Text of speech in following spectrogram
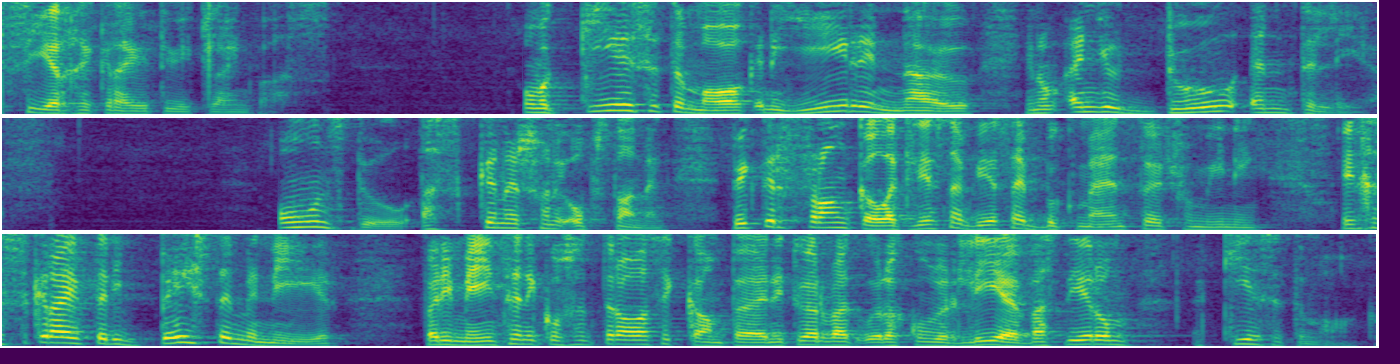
seer gekry het toe jy klein was. Om 'n keuse te maak in die hier en nou en om in jou doel in te leef. Ons doel as kinders van die opstanding. Viktor Frankl, ek lees nou weer sy boek Man Search for Meaning, het geskryf dat die beste manier wat die mense in die konsentrasiekampe in die Tweede kon oorleef was deur om 'n keuse te maak.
